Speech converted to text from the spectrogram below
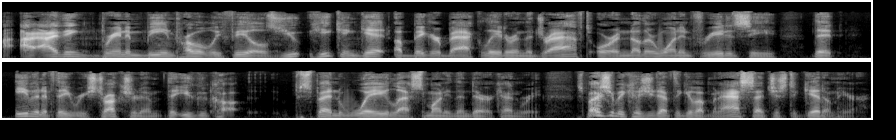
I, I think Brandon Beane probably feels you he can get a bigger back later in the draft or another one in free agency that even if they restructured him, that you could ca- spend way less money than Derrick Henry, especially because you'd have to give up an asset just to get him here.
